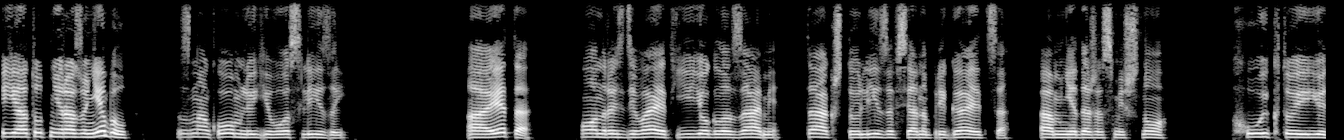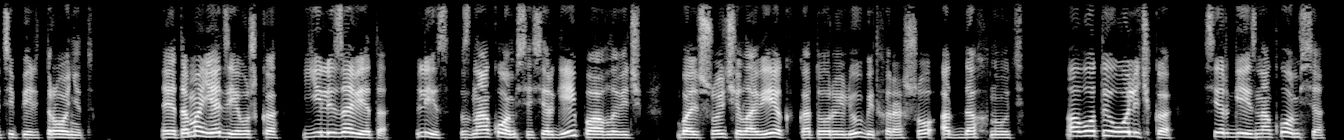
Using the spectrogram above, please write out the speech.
я тут ни разу не был. Знакомлю его с Лизой. А это... Он раздевает ее глазами, так, что Лиза вся напрягается, а мне даже смешно. Хуй, кто ее теперь тронет. Это моя девушка, Елизавета. Лиз, знакомься, Сергей Павлович. Большой человек, который любит хорошо отдохнуть. А вот и Олечка. Сергей, знакомься.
